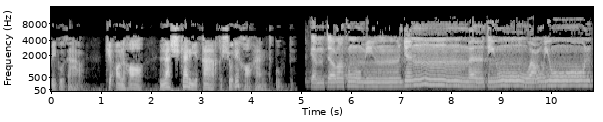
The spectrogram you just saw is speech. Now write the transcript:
بگذر که آنها لشکری غرق شده خواهند بود. کم ترکو من جنات و عیون.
